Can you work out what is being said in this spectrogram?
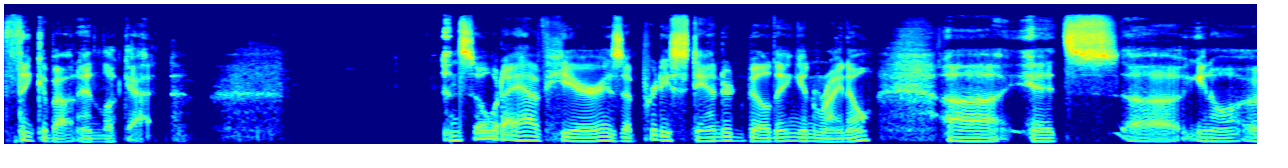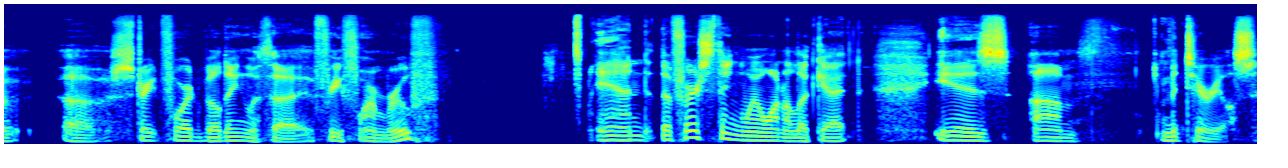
think about and look at. And so what I have here is a pretty standard building in Rhino. Uh, it's, uh, you know, a straightforward building with a freeform roof. And the first thing we want to look at is um, materials.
